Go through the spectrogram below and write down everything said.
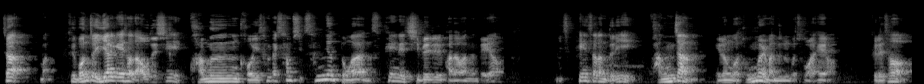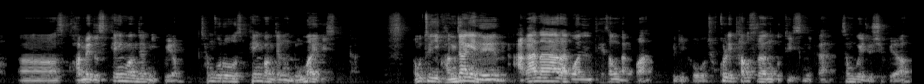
자, 마- 그 먼저 이야기에서 나오듯이 괌은 거의 333년 동안 스페인의 지배를 받아왔는데요. 이 스페인 사람들이 광장 이런 거 정말 만드는 거 좋아해요. 그래서 어, 괌에도 스페인 광장이 있고요. 참고로 스페인 광장은 로마에도 있습니다. 아무튼 이 광장에는 아가나라고 하는 대성당과 그리고 초콜릿 하우스라는 곳도 있으니까 참고해 주시고요.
